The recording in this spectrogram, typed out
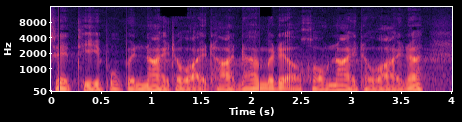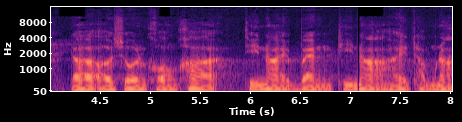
เศรษฐีผู้เป็นนายถวายทานนะ ไม่ได้เอาของนายถวายนะ นะเอาส่วนของข้าที่นายแบ่งที่นาให้ทำนา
